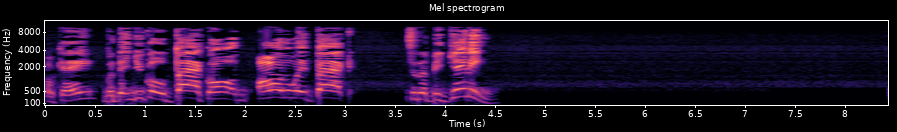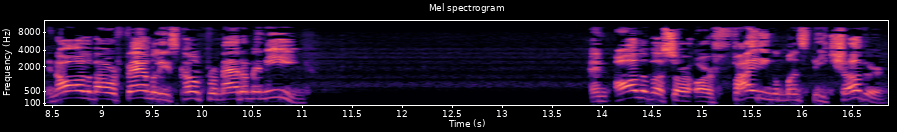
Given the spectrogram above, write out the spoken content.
Okay? But then you go back all, all the way back to the beginning. And all of our families come from Adam and Eve. And all of us are, are fighting amongst each other.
